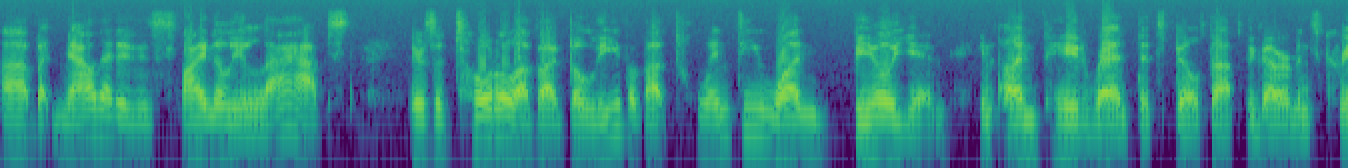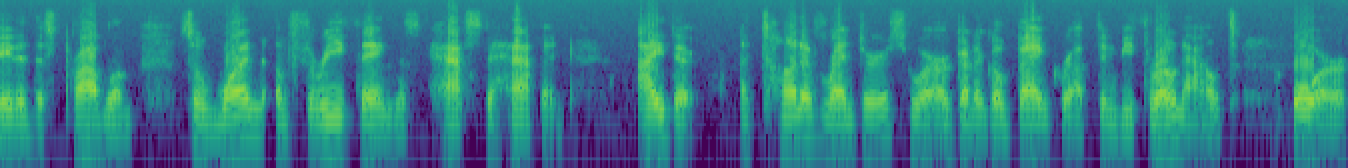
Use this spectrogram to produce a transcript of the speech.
Uh, but now that it is finally lapsed, there's a total of, I believe, about 21 billion in unpaid rent that's built up. The government's created this problem. So one of three things has to happen. Either a ton of renters who are, going to go bankrupt and be thrown out, or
